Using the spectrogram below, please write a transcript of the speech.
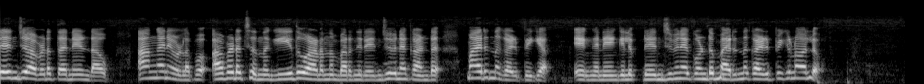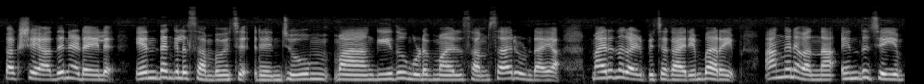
രഞ്ജു അവിടെ തന്നെ ഉണ്ടാവും. അങ്ങനെയുള്ളപ്പോൾ അവിടെ ചെന്ന് ഗീതുവാണെന്നും പറഞ്ഞ് രഞ്ജുവിനെ കണ്ട് മരുന്ന് കഴിപ്പിക്കാം. എങ്ങനെയെങ്കിലും രഞ്ജുവിനെ കൊണ്ട് മരുന്ന് കഴിപ്പിക്കണമല്ലോ. പക്ഷേ അതിനിടയിൽ എന്തെങ്കിലും സംഭവിച്ച് രഞ്ജുവും ഗീതവും കൂടെ സംസാരം ഉണ്ടായ മരുന്ന് കഴിപ്പിച്ച കാര്യം പറയും. അങ്ങനെ വന്നാൽ എന്ത് ചെയ്യും?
